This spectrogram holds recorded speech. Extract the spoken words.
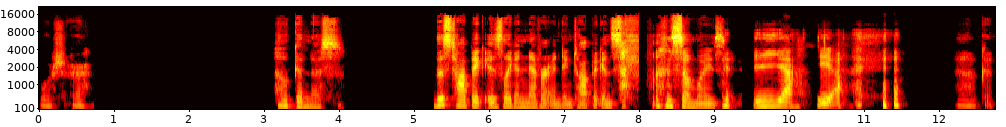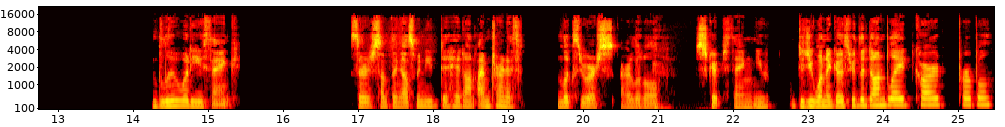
For sure. Oh goodness. This topic is like a never-ending topic in some in some ways. Yeah, yeah. oh good. Blue, what do you think? Is there something else we need to hit on? I'm trying to th- look through our our little script thing. You did you want to go through the Dawnblade card, purple?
